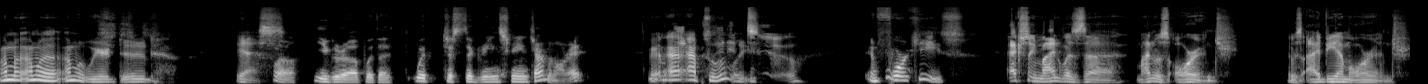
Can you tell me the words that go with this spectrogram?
I'm a I'm a I'm a weird dude. Yes. Well, you grew up with a with just a green screen terminal, right? A- I did absolutely. too. And four keys. Actually, mine was uh, mine was orange. It was IBM Orange,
